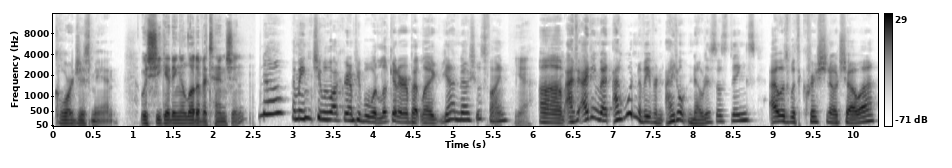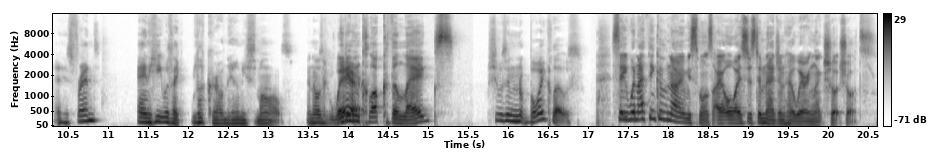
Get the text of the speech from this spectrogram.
gorgeous man. Was she getting a lot of attention? No, I mean she would walk around, people would look at her, but like, yeah, no, she was fine. Yeah. Um, I, I didn't. even- I wouldn't have even. I don't notice those things. I was with Christian Ochoa and his friends, and he was like, "Look, girl, Naomi Smalls," and I was like, You "Where?" didn't clock the legs. she was in boy clothes. See, when I think of Naomi Smalls, I always just imagine her wearing like short shorts,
